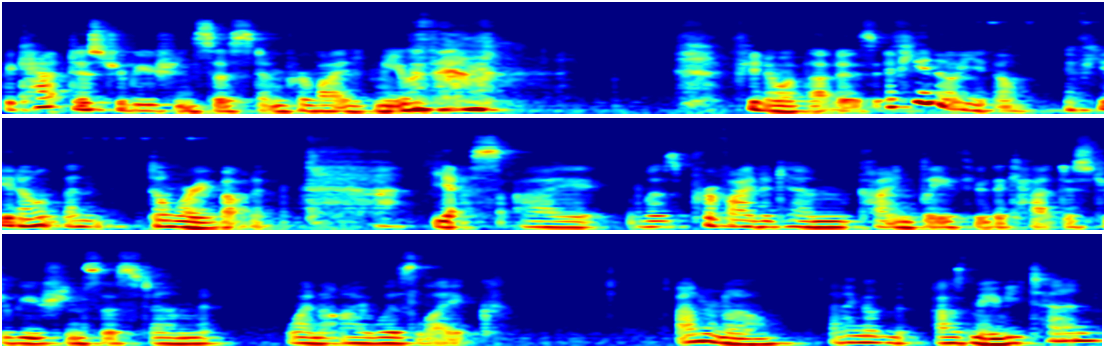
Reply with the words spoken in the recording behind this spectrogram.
the cat distribution system provided me with him. if you know what that is. If you know, you know. If you don't, then don't worry about it. Yes, I was provided him kindly through the cat distribution system when I was like, I don't know, I think I was maybe 10.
